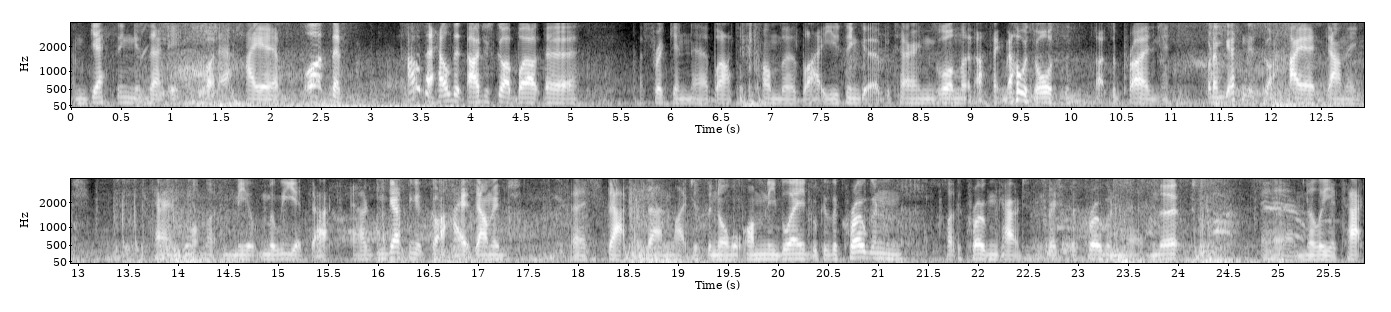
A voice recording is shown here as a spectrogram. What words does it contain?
I'm guessing that it's got a higher. What the? how the hell did I just got about uh, a freaking uh, biotic combo by using a Batarian Gauntlet? I think that was awesome. That surprised me. But I'm guessing it's got higher damage. This Batarian Gauntlet me melee attack. I'm guessing it's got higher damage uh, stat than like just the normal Omni Blade because the Krogan like the Krogan characters, especially the Krogan uh, Mercs, uh, melee attack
